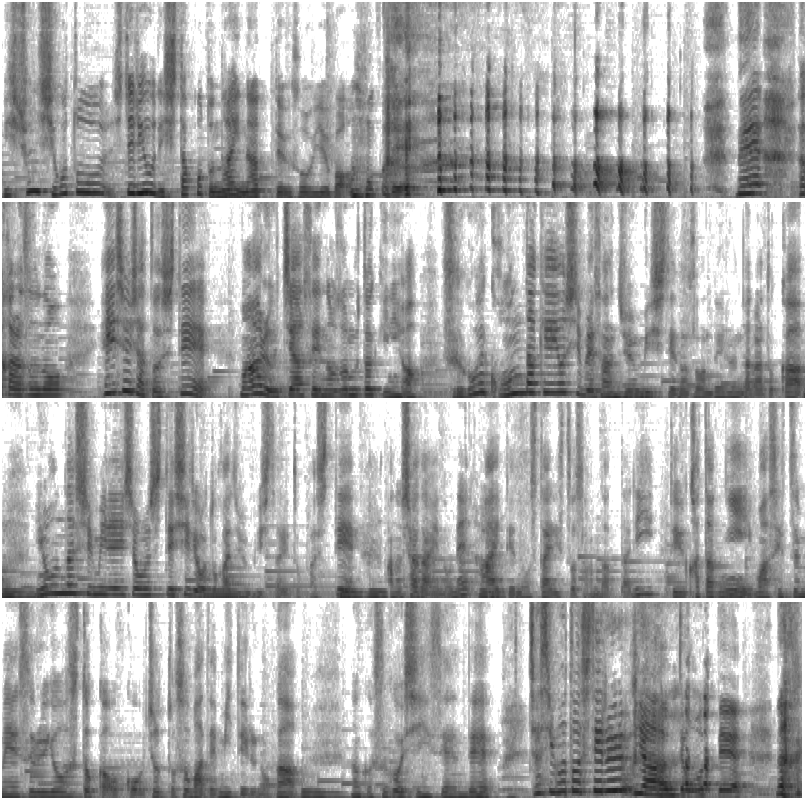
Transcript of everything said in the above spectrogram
い。一緒に仕事をしてるようでしたことないなってそういえば思って。ね。だからその編集者としてまあ、ある打ち合わせに臨む時にあすごいこんだけ吉部さん準備して臨んでるんだなとか、うん、いろんなシミュレーションして資料とか準備したりとかして、うん、あの社外のね、はい、相手のスタイリストさんだったりっていう方に、まあ、説明する様子とかをこうちょっとそばで見てるのが、うん、なんかすごい新鮮でめっちゃ仕事してるやんって思って なんか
